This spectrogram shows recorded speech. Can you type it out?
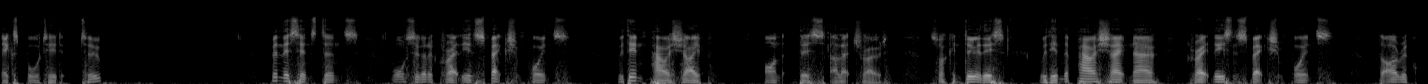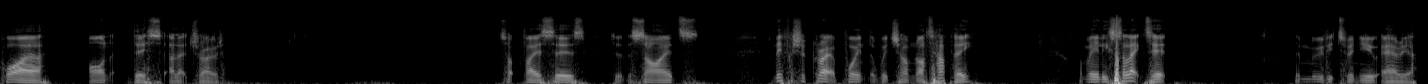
exported to. But in this instance, I'm also going to create the inspection points within PowerShape on this electrode. So I can do this within the PowerShape now, create these inspection points that I require on this electrode. Top faces, do the sides, and if I should create a point of which I'm not happy, I'll merely select it, then move it to a new area.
